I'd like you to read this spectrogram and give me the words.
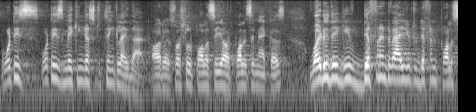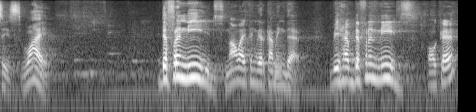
What is what is making us to think like that? Or a social policy or policy makers why do they give different value to different policies? Why? Different needs. Now i think we are coming there. We have different needs okay?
